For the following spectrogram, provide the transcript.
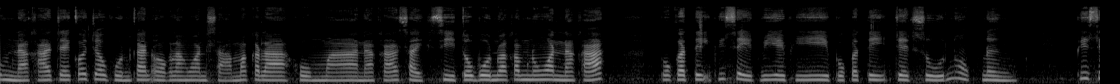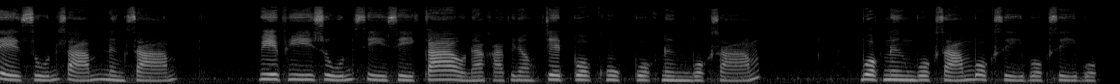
มนะคะเจ๊ก็จะเอาผลการออกรางวัล 3 มกราคมมานะคะ ใส่ 4 ตัวบนมาคำนวณนะคะ ปกติพิเศษ VIP ปกติ 7061 พิเศษ 0313 VIP 0449 นะคะ พี่น้อง 7 บวก 6 บวก 1 บวก 3 บวก1บวก3บวก4บวก4บวก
